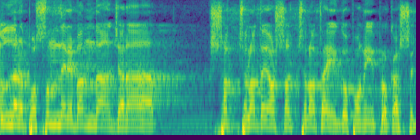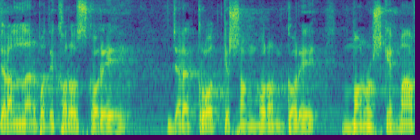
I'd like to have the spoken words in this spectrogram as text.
আল্লাহর পছন্দের বান্দা, যারা সচ্ছলতায়, অসচ্ছলতায় গোপনে প্রকাশ্যে যারা আল্লাহর পথে খরচ করে। যারা ক্রোধকে সংবরণ করে, মানুষকে মাফ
